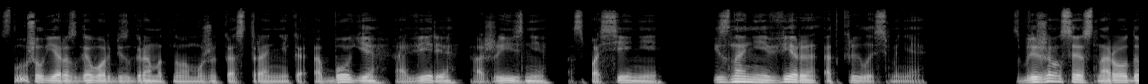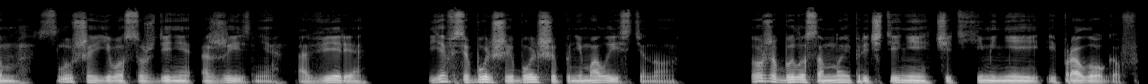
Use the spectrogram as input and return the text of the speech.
Слушал я разговор безграмотного мужика-странника о Боге, о вере, о жизни, о спасении, и знание веры открылось мне. Сближался я с народом, слушая его суждения о жизни, о вере, я все больше и больше понимал истину. То же было со мной при чтении Четхименеи и прологов.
